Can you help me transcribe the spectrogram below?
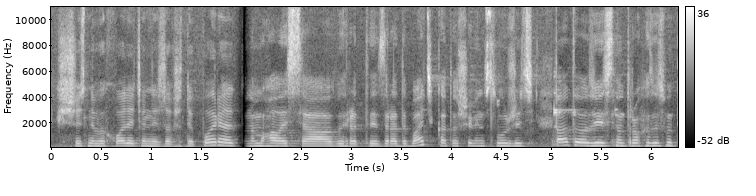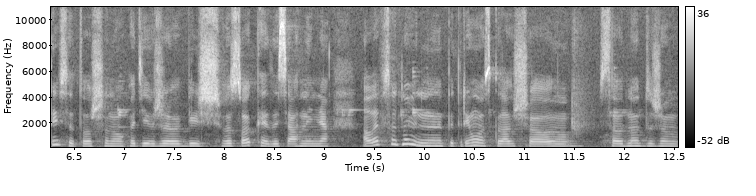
Якщо щось не виходить, вони завжди поряд. Намагалася виграти заради батька, то що він служить. Тато, звісно, трохи засмутився, тому що ну, хотів вже більш високе досягнення, але все одно він не підтримав, сказав, що ну, все одно дуже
